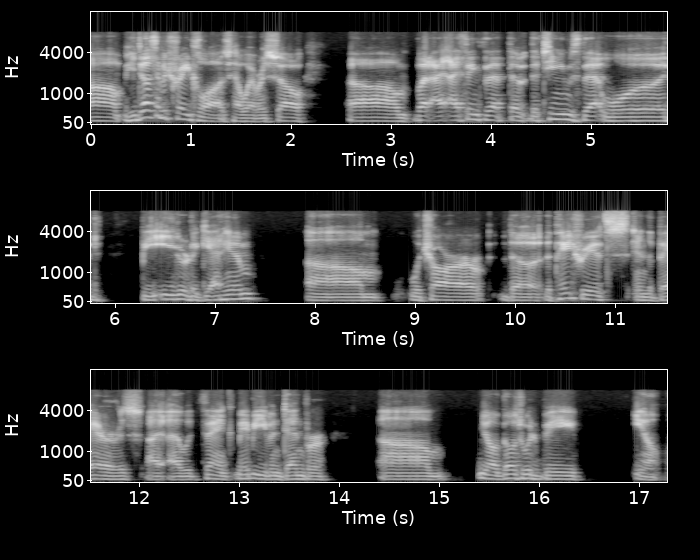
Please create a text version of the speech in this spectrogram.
Um, he does have a trade clause, however. So, um, but I, I, think that the the teams that would be eager to get him, um, which are the the Patriots and the Bears, I, I would think, maybe even Denver. Um, you know, those would be you know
